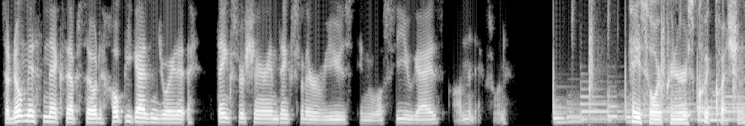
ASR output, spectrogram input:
So don't miss the next episode. Hope you guys enjoyed it. Thanks for sharing. Thanks for the reviews, and we'll see you guys on the next one. Hey Solarpreneurs, quick question.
